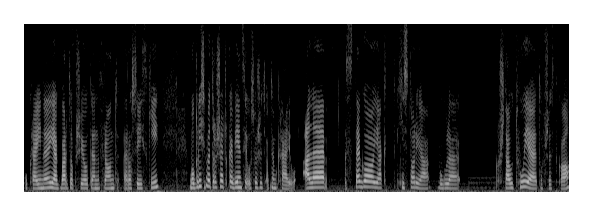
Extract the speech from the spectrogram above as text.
Ukrainy, jak bardzo przyjął ten front rosyjski, mogliśmy troszeczkę więcej usłyszeć o tym kraju. Ale z tego, jak historia w ogóle kształtuje to wszystko,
